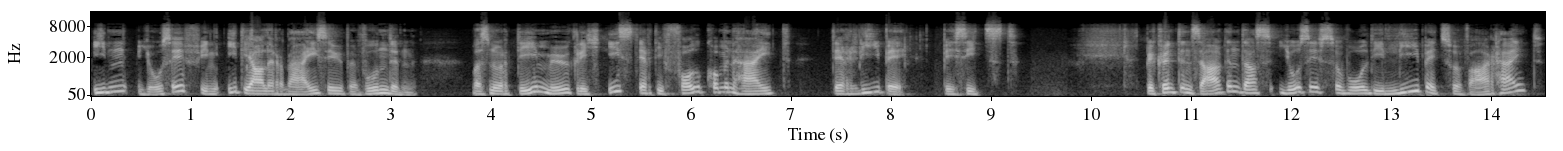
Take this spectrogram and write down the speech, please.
in Josef in idealer Weise überwunden, was nur dem möglich ist, der die Vollkommenheit der Liebe besitzt. Wir könnten sagen, dass Josef sowohl die Liebe zur Wahrheit,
